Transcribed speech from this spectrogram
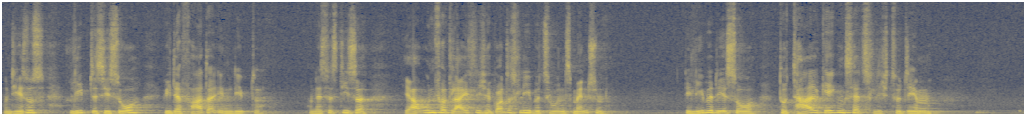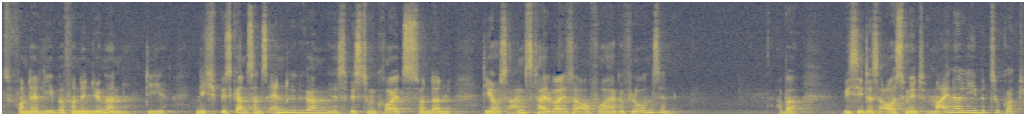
Und Jesus liebte sie so, wie der Vater ihn liebte. Und es ist diese ja, unvergleichliche Gottesliebe zu uns Menschen. Die Liebe, die ist so total gegensätzlich zu dem von der Liebe von den Jüngern, die nicht bis ganz ans Ende gegangen ist, bis zum Kreuz, sondern die aus Angst teilweise auch vorher geflohen sind. Aber wie sieht es aus mit meiner Liebe zu Gott?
